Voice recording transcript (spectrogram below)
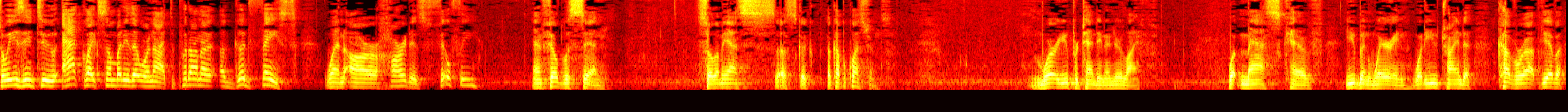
So easy to act like somebody that we're not. To put on a, a good face when our heart is filthy and filled with sin. So let me ask, ask a, a couple questions. Where are you pretending in your life? What mask have you been wearing? What are you trying to cover up? Do you have a,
